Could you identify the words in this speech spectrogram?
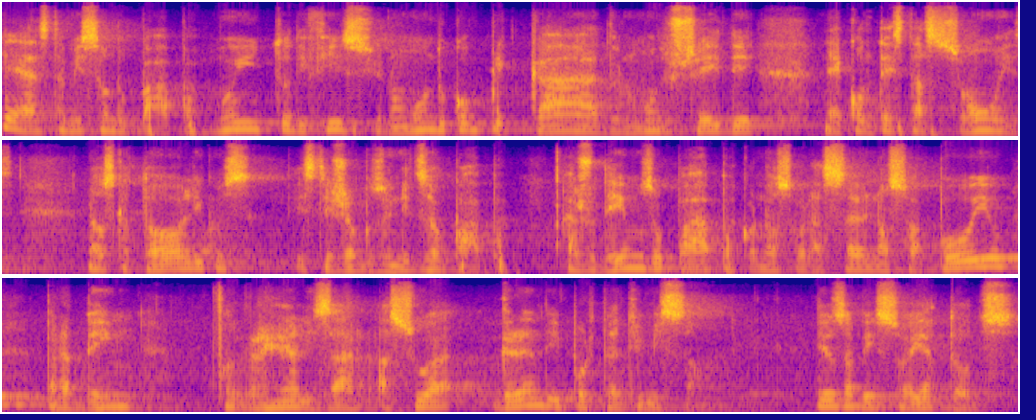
É esta a missão do Papa, muito difícil, num mundo complicado, num mundo cheio de né, contestações. Nós católicos estejamos unidos ao Papa. Ajudemos o Papa com nossa oração e nosso apoio para bem realizar a sua grande e importante missão. Deus abençoe a todos.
